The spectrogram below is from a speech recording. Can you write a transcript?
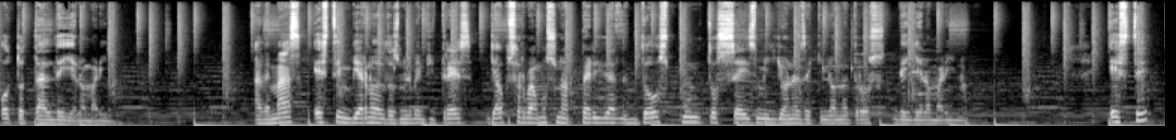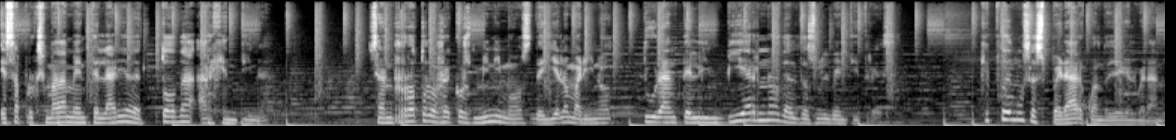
o total de hielo marino. Además, este invierno del 2023 ya observamos una pérdida de 2.6 millones de kilómetros de hielo marino, este es aproximadamente el área de toda Argentina. Se han roto los récords mínimos de hielo marino durante el invierno del 2023. ¿Qué podemos esperar cuando llegue el verano?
